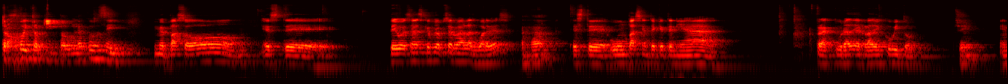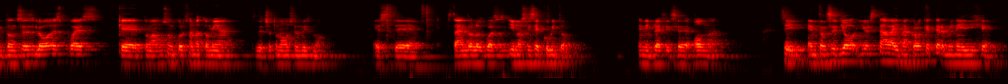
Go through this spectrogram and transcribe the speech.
Trojo y troquito, una cosa así. me pasó, este, te digo, ¿sabes que fui a observar a las guardias? Ajá. Este, hubo un paciente que tenía fractura de radio y cúbito. Sí. Entonces, luego después que tomamos un curso de anatomía, de hecho tomamos el mismo, este, está viendo los huesos y nos dice cúbito. En inglés dice ulna. Sí. Entonces yo, yo estaba y me acuerdo que terminé y dije,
